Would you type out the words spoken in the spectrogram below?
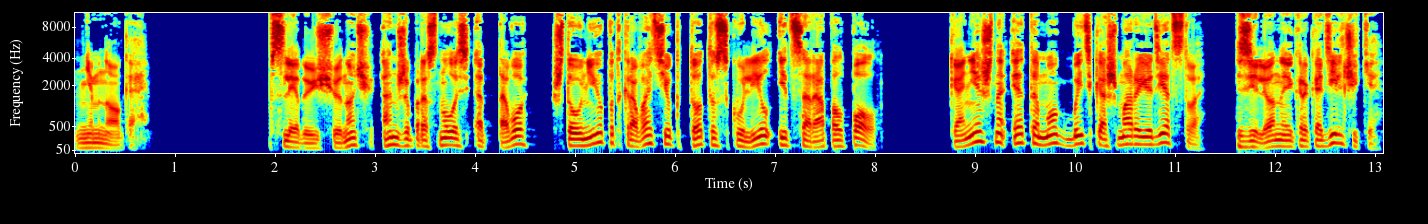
немного. В следующую ночь Анжа проснулась от того, что у нее под кроватью кто-то скулил и царапал пол. Конечно, это мог быть кошмар ее детства — зеленые крокодильчики.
